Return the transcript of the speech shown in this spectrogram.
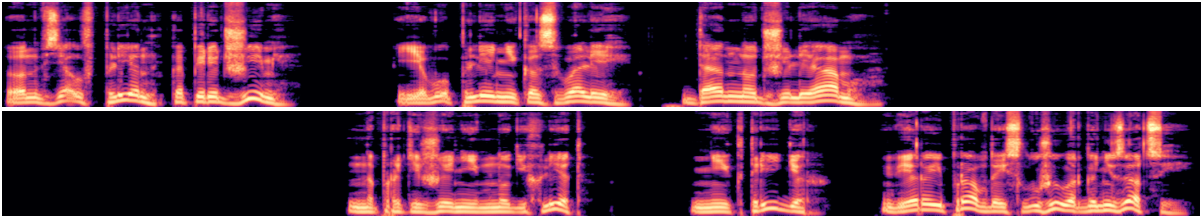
Он взял в плен Капереджиме. Его пленника звали Данно Джилиамо. На протяжении многих лет Ник Триггер верой и правдой служил организации,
